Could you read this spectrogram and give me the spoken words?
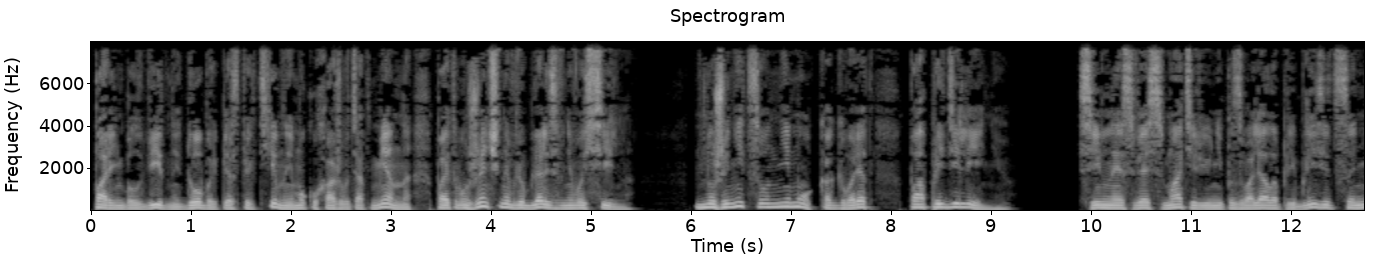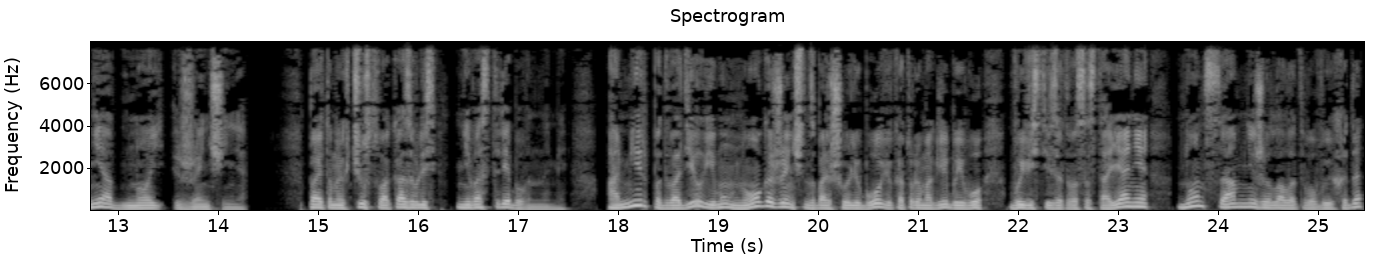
Парень был видный, добрый, перспективный и мог ухаживать отменно, поэтому женщины влюблялись в него сильно. Но жениться он не мог, как говорят, по определению. Сильная связь с матерью не позволяла приблизиться ни одной женщине поэтому их чувства оказывались невостребованными, а мир подводил ему много женщин с большой любовью, которые могли бы его вывести из этого состояния, но он сам не желал этого выхода,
